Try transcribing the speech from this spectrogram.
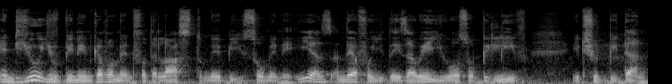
And you, you've been in government for the last maybe so many years, and therefore you, there's a way you also believe it should be done.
